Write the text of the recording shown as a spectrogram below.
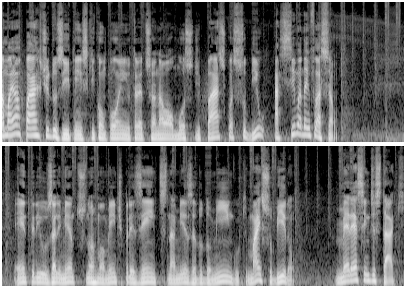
A maior parte dos itens que compõem o tradicional almoço de Páscoa subiu acima da inflação. Entre os alimentos normalmente presentes na mesa do domingo que mais subiram, merecem destaque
